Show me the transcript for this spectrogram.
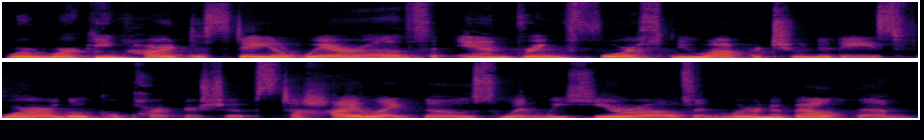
we're working hard to stay aware of and bring forth new opportunities for our local partnerships to highlight those when we hear of and learn about them.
